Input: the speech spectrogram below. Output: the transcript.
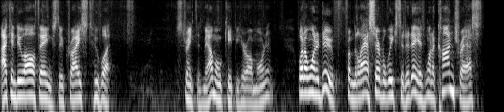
I can do all things through Christ who what? Strengthens me. I won't keep you here all morning. What I want to do from the last several weeks to today is want to contrast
